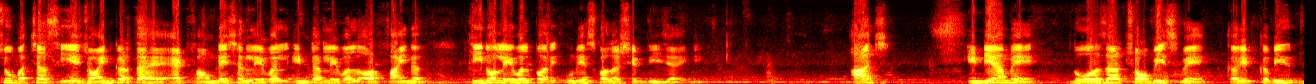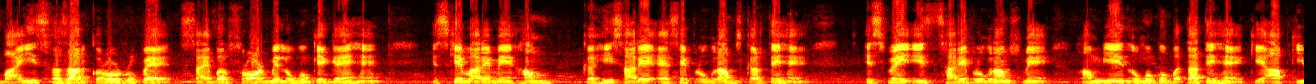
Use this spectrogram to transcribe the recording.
जो बच्चा सीए ज्वाइन करता है at foundation level inter level और फाइनल तीनों लेवल पर उन्हें स्कॉलरशिप दी जाएगी। आज इंडिया में 2024 में करीब करीब बाईस हज़ार करोड़ रुपए साइबर फ्रॉड में लोगों के गए हैं। इसके बारे में हम कई सारे ऐसे प्रोग्राम्स करते हैं। इसमें इस सारे प्रोग्राम्स में हम ये लोगों को बताते हैं कि आपकी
